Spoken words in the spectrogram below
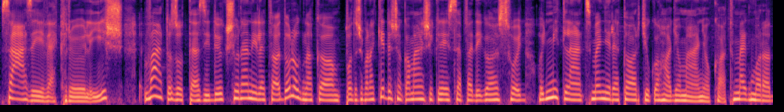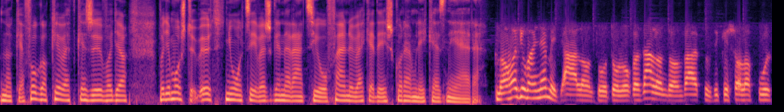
száz évekről is. Változott-e az idők során, illetve a dolognak, a, pontosabban a kérdésnek a másik része pedig az, hogy, hogy mit látsz, mennyire tartjuk a hagyományokat, megmaradnak-e, fog a következő, vagy a, vagy a most 5-8 éves generáció felnövekedéskor emlékezni erre? Na, a hagyomány nem egy állandó dolog, az állandóan változik és alakul.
